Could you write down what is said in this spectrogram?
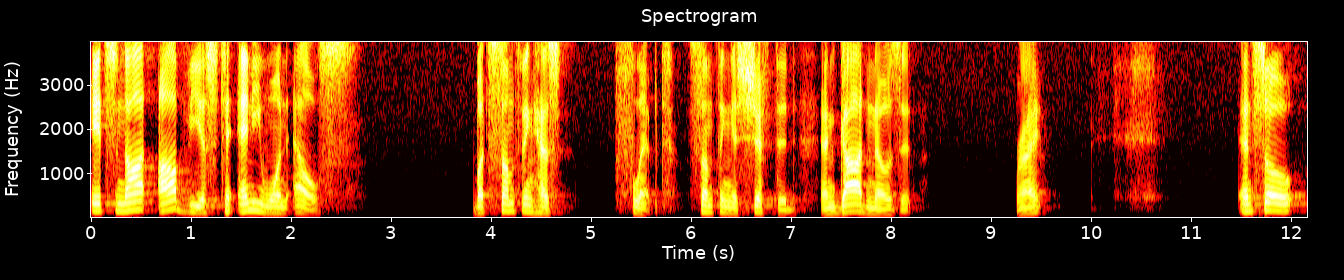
It's not obvious to anyone else, but something has flipped, something has shifted, and God knows it, right? And so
